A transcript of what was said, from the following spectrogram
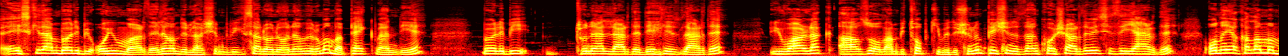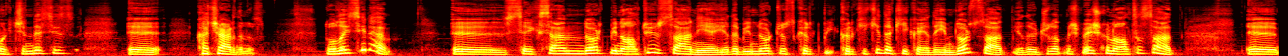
Eskiden böyle bir oyun vardı. Elhamdülillah şimdi bilgisayar oyunu oynamıyorum ama Pac-Man diye böyle bir tünellerde, dehlizlerde yuvarlak ağzı olan bir top gibi düşünün. Peşinizden koşardı ve sizi yerdi. Ona yakalanmamak için de siz e, kaçardınız. Dolayısıyla e, 84.600 saniye ya da 1442 dakika ya da 24 saat ya da 365 gün 6 saat e,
